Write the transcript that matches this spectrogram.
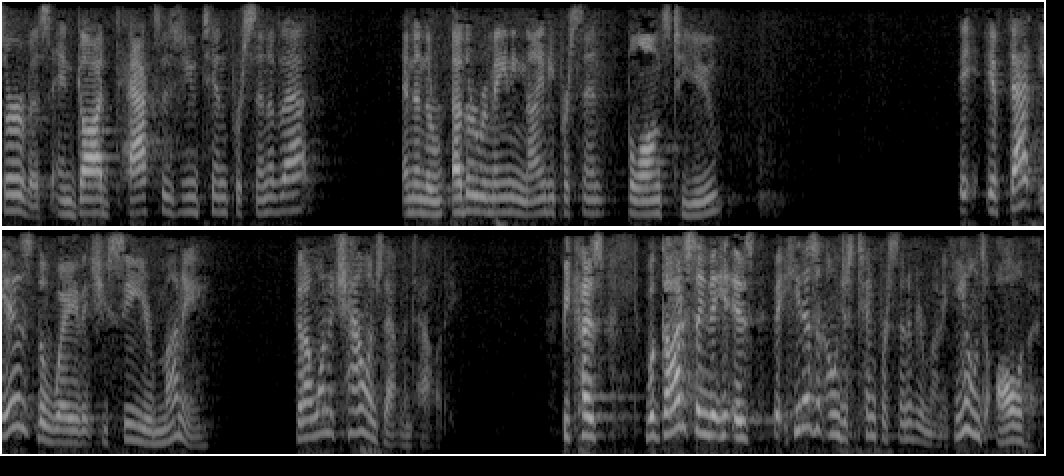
service and God taxes you 10% of that, and then the other remaining 90% belongs to you? If that is the way that you see your money, then I want to challenge that mentality. Because what God is saying is that He doesn't own just 10% of your money, He owns all of it.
